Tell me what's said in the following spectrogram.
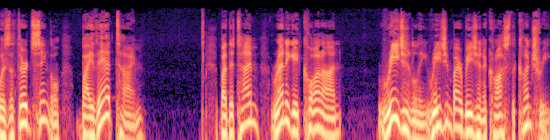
was the third single. By that time, by the time Renegade caught on regionally, region by region across the country,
